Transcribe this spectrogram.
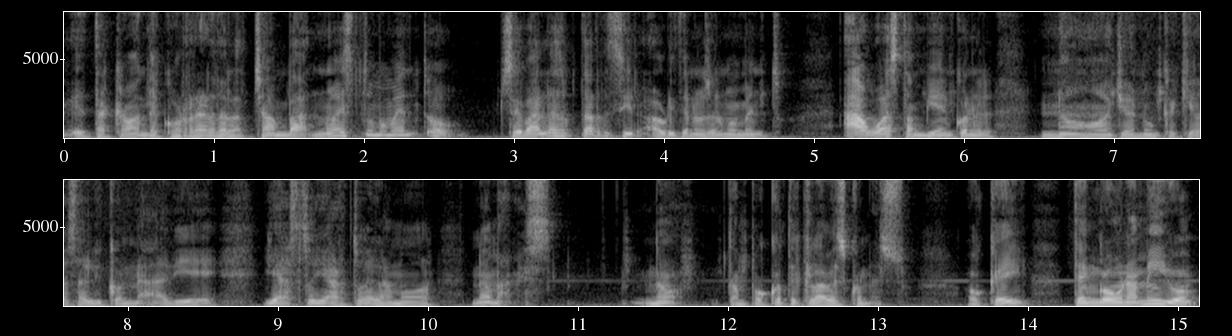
eh, te acaban de correr de la chamba. No es tu momento. Se vale aceptar decir, ahorita no es el momento. Aguas también con el, no, yo nunca quiero salir con nadie, ya estoy harto del amor. No mames. No, tampoco te claves con eso. ¿Ok? Tengo un amigo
